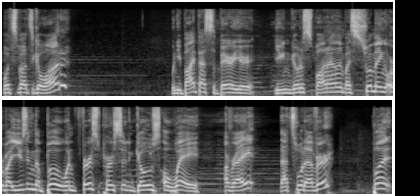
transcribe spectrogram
What's about to go on? When you bypass the barrier, you can go to Spawn Island by swimming or by using the boat when first person goes away. All right. That's whatever. But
